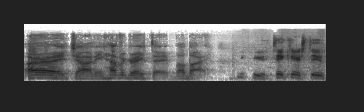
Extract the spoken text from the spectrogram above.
All right, Jonnie. Have a great day. Bye bye. You too. Take care, Stu.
